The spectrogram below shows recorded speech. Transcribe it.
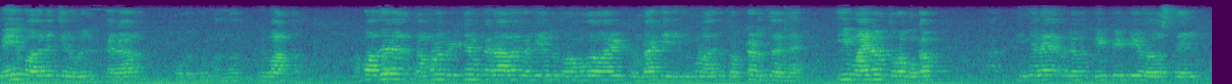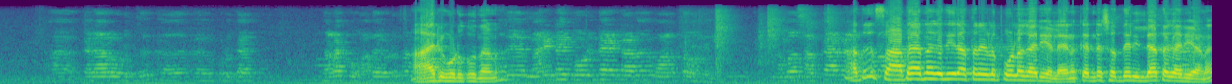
മെയ് പതിനഞ്ചിനുള്ളിൽ കരാർ കൊടുക്കും എന്ന് ഒരു വാർത്ത. അപ്പോൾ അത് നമ്മൾ വിഴിഞ്ഞം കരാർ വലിയൊരു തുറമുഖമായിട്ട് ഉണ്ടാക്കിയിരിക്കുമ്പോൾ അതിന് തൊട്ടടുത്ത് തന്നെ ഈ മൈനർ തുറമുഖം ഇങ്ങനെ ഒരു പി പി പി വ്യവസ്ഥയിൽ കരാറ് കൊടുത്ത് കൊടുക്കാൻ നടക്കും. അത്? ആര് കൊടുക്കുന്നതാണ് മാരിടൈം ബോർഡിന്റെ ആയിട്ടാണ് വാർത്ത വന്നത്. അത് സാധാരണഗതിയിൽ അത്ര എളുപ്പമുള്ള കാര്യമല്ല. എനിക്ക് എന്റെ ശ്രദ്ധയിൽ ഇല്ലാത്ത കാര്യമാണ്.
